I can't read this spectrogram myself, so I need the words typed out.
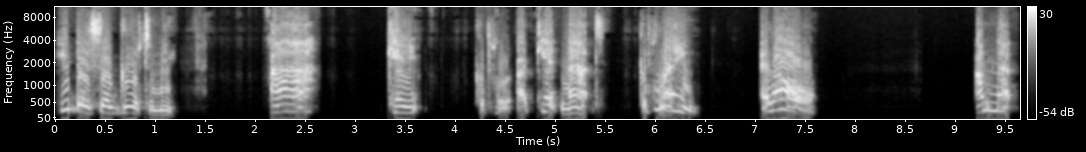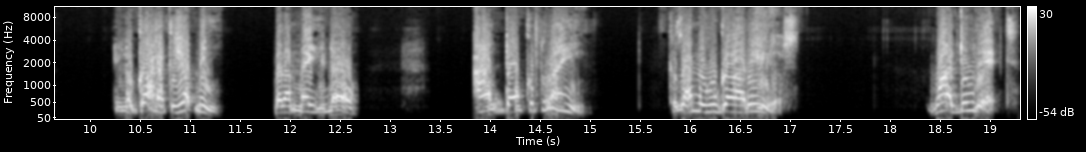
He been so good to me. I can't compl- I can't not complain at all. I'm not, you know, God have to help me. But I'm letting you know, I don't complain. Because I know who God is. Why do that?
